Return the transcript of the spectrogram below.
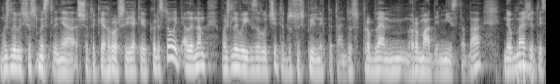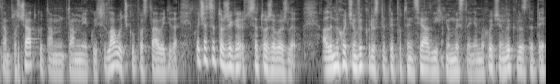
можливість осмислення, що таке гроші, як їх використовують, але нам важливо їх залучити до суспільних питань, до проблем громади міста. Да? Не обмежитись там площадку, там, там якусь лавочку поставити. Хоча це теж, це теж важливо. Але ми хочемо використати потенціал їхнього мислення, ми хочемо використати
